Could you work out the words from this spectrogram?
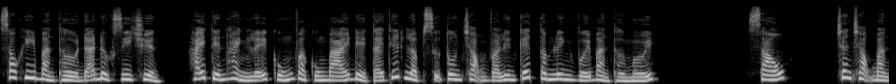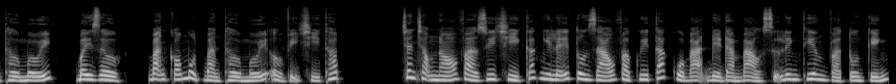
Sau khi bàn thờ đã được di chuyển, hãy tiến hành lễ cúng và cúng bái để tái thiết lập sự tôn trọng và liên kết tâm linh với bàn thờ mới. 6. Trân trọng bàn thờ mới. Bây giờ, bạn có một bàn thờ mới ở vị trí thấp. Trân trọng nó và duy trì các nghi lễ tôn giáo và quy tắc của bạn để đảm bảo sự linh thiêng và tôn kính.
